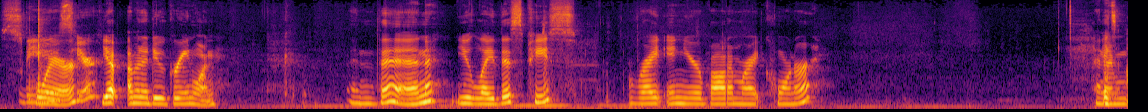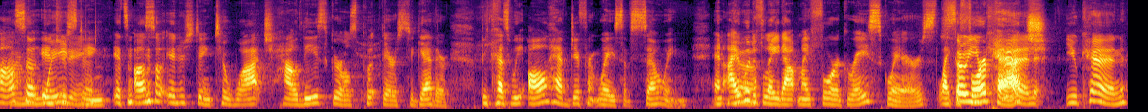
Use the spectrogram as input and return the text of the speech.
square. These here? Yep, I'm going to do a green one. Okay. And then you lay this piece right in your bottom right corner. And it's I'm, also I'm interesting. It's also interesting to watch how these girls put theirs together because we all have different ways of sewing. And yeah. I would have laid out my four gray squares like so a four you can, patch. You can,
